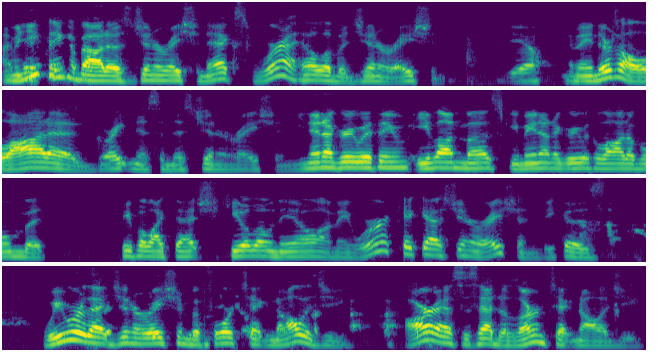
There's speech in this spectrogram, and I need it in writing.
I mean, you think about us, Generation X, we're a hell of a generation. Yeah. I mean, there's a lot of greatness in this generation. You may not agree with him, Elon Musk. You may not agree with a lot of them, but people like that, Shaquille O'Neal. I mean, we're a kick-ass generation because we were that generation before technology. Our asses had to learn technology.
